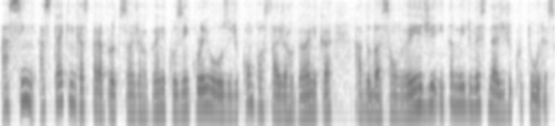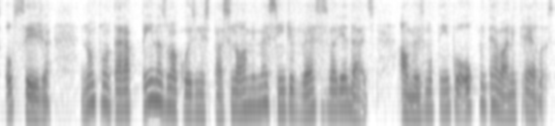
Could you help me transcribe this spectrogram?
Assim, as técnicas para a produção de orgânicos incluem o uso de compostagem orgânica, adubação verde e também diversidade de culturas, ou seja, não plantar apenas uma coisa no espaço enorme, mas sim diversas variedades, ao mesmo tempo ou com intervalo entre elas.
